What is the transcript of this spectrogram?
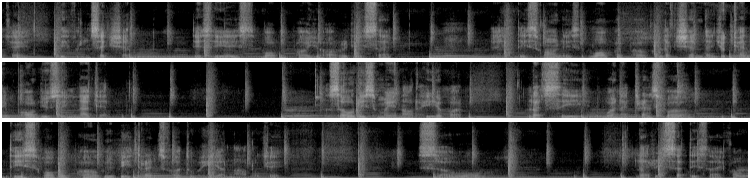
okay? Different section. This here is wallpaper you already set. And this one is wallpaper collection that you can import using nugget. So this may not here but let's see when I transfer this wallpaper will be transferred to here now okay? So let's reset this iPhone.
